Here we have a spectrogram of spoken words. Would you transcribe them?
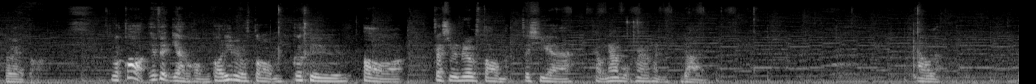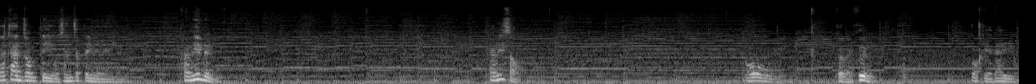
แล้วไงต่อ แล้วก็เอฟเฟกต์อย่างของกอรี่เมลสตอมก็คือต่อจัสมินเมลสตอมจะเชียร์แถวหน้าบวกห้าพันได้ เอาล่ะ แล้วการโจมตีของฉันจะเป็นยังไงกันครั้งที่หนึ่งครั้งที่สองโอ้เกิดอะไรขึ้นโอเคได้อยู่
